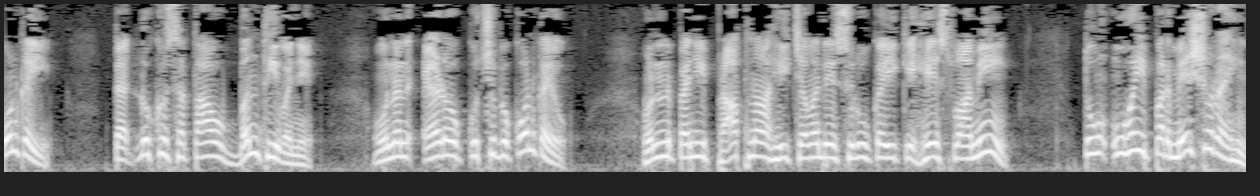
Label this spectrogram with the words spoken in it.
कोन कई त डुख सताउ बंदि थी वञे हुननि अहिड़ो कुझु बि कोन कयो हुननि पंहिंजी प्रार्थना हीउ चवंदे शुरू कई कि हे स्वामी तूं उहो ई परमेश्वर आहीं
